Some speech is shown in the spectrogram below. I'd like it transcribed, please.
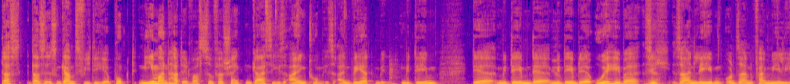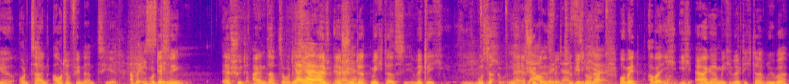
Das, das ist ein ganz wichtiger Punkt. Niemand hat etwas zu verschenken. Geistiges Eigentum ist ein Wert, mit, mit, dem, der, mit, dem, der, mit dem der Urheber sich sein Leben und seine Familie und sein Auto finanziert. Aber ist und deswegen erschüttert, einen Satz Ja, deswegen ja, ja. er- erschüttert mich das wirklich, ich muss, ne, erschüttert glaube, zu viel gesagt. Moment, aber ich, ich ärgere mich wirklich darüber,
